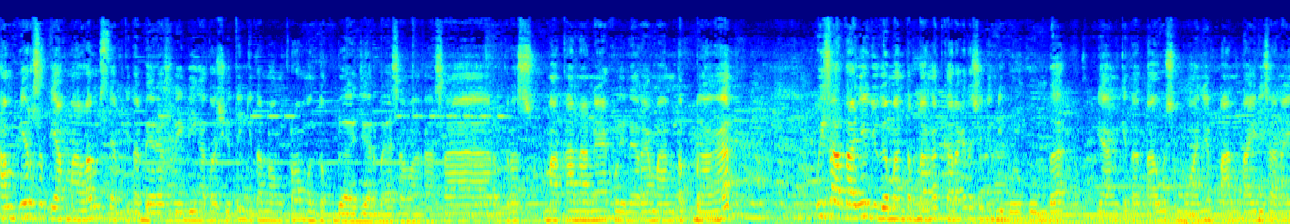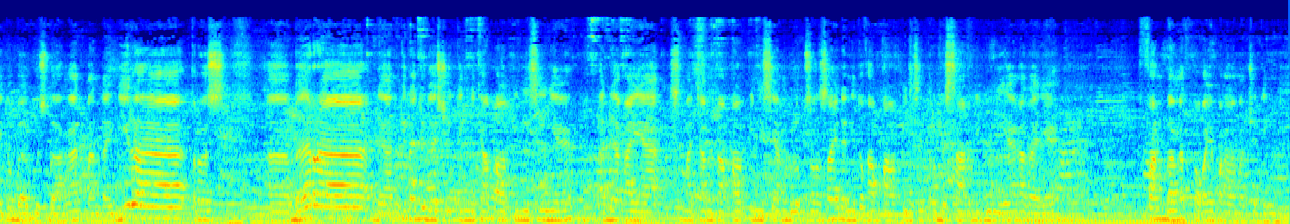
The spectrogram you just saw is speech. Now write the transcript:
hampir setiap malam setiap kita beres reading atau syuting kita nongkrong untuk belajar bahasa Makassar. Terus makanannya kulinernya mantep banget wisatanya juga mantep banget karena kita syuting di Bulukumba yang kita tahu semuanya pantai di sana itu bagus banget pantai Bira terus eh, Bara dan kita juga syuting di kapal pinisinya ada kayak semacam kapal pinisi yang belum selesai dan itu kapal pinisi terbesar di dunia katanya fun banget pokoknya pengalaman syuting di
